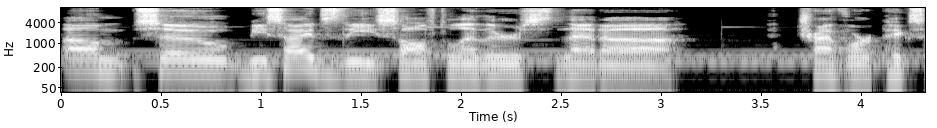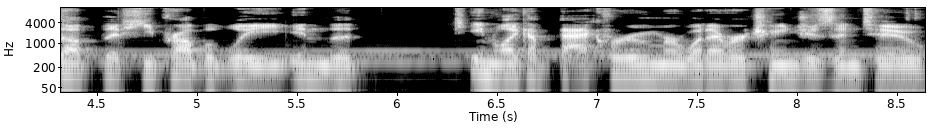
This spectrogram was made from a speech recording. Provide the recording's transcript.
Um, so besides the soft leathers that uh Travor picks up that he probably in the in like a back room or whatever changes into,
